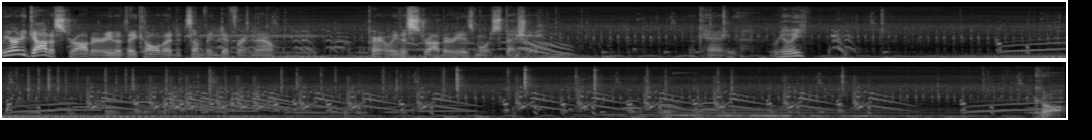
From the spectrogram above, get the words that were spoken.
We already got a strawberry, but they call it something different now. Apparently this strawberry is more special. Okay, really? Cool.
